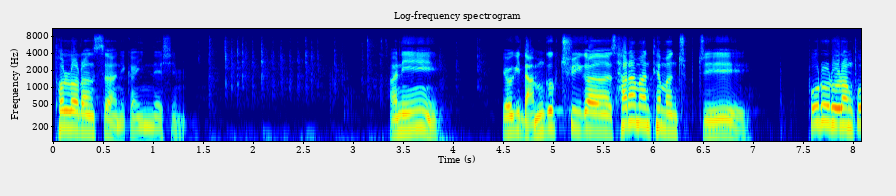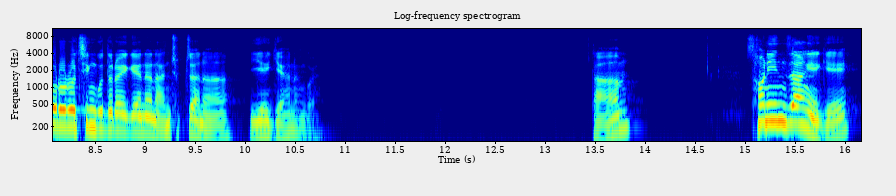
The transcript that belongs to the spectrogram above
톨러런스 하니까 인내심. 아니 여기 남극 추위가 사람한테만 춥지 뽀로로랑 뽀로로 친구들에게는 안 춥잖아 이 얘기하는 거야 다음 선인장에게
